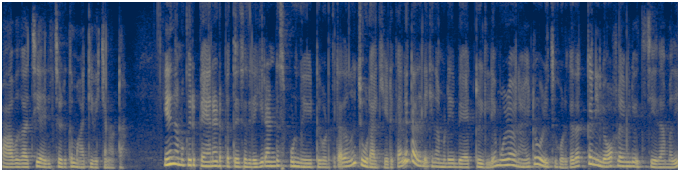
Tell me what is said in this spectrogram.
പാവ് കാച്ചി അരിച്ചെടുത്ത് മാറ്റി വെക്കണം കേട്ടോ ഇനി നമുക്കൊരു പാൻ അടുപ്പത്ത് വെച്ച് അതിലേക്ക് രണ്ട് സ്പൂൺ നെയ്യിട്ട് കൊടുത്തിട്ട് അതൊന്ന് ചൂടാക്കി എന്നിട്ട് അതിലേക്ക് നമ്മുടെ ഈ ബാറ്ററിയില്ലേ മുഴുവനായിട്ട് ഒഴിച്ച് കൊടുക്കുക. അതൊക്കെ ഇനി ലോ ഫ്ലെയിമിൽ വെച്ച് ചെയ്താൽ മതി.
